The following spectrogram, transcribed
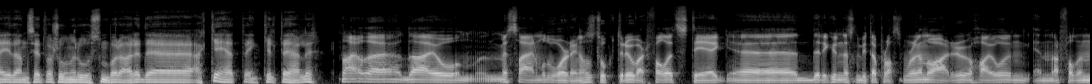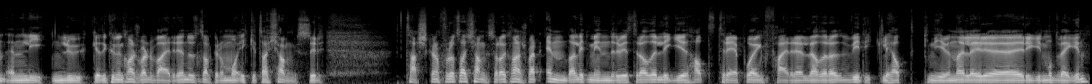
i den situasjonen Rosenborg er i, det er ikke helt enkelt, det heller. Nei, det, det, er jo Med seieren mot Vålerenga så tok dere jo i hvert fall et steg. Eh, dere kunne nesten bytta plass med Vålerenga. Nå er dere, har jo en, en, i hvert fall en, en, liten luke. Det kunne kanskje vært verre enn du snakker om å ikke ta sjanser. Terskelen for å ta sjanser hadde kanskje vært enda litt mindre hvis dere hadde ligget, hatt tre poeng færre eller hadde virkelig hatt kniven eller ryggen mot veggen.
